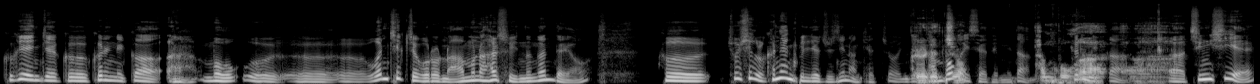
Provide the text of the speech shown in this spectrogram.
그게 이제 그 그러니까 뭐 어, 어, 어, 원칙적으로는 아무나 할 수 있는 건데요. 그 주식을 그냥 빌려주진 않겠죠. 이제 그러겠죠? 담보가 있어야 됩니다. 담보가 그러니까 아. 어, 증시에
